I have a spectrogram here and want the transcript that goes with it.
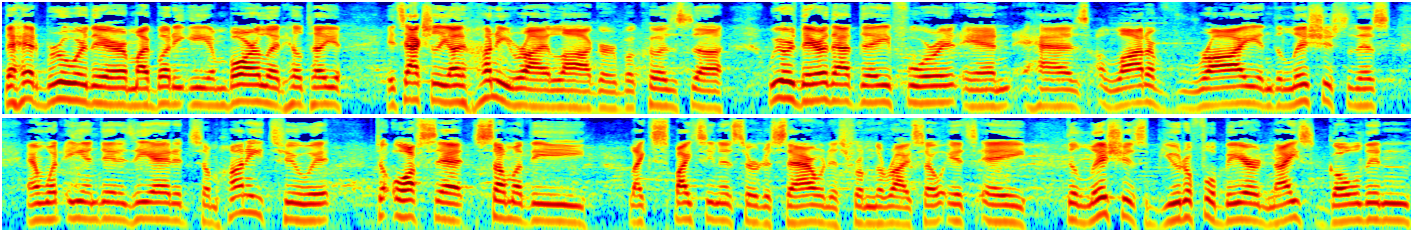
the head brewer there, my buddy Ian Bartlett, he'll tell you it's actually a honey rye lager because uh, we were there that day for it and has a lot of rye and deliciousness. And what Ian did is he added some honey to it to offset some of the like spiciness or the sourness from the rice. So it's a delicious, beautiful beer, nice golden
